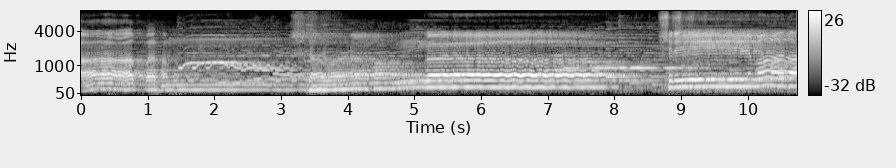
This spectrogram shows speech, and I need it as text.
कल्मशापहम् श्रवणमङ्गल श्रीमदा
